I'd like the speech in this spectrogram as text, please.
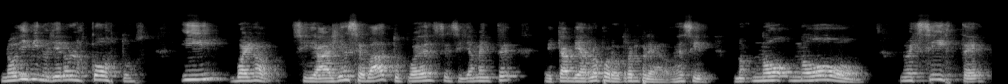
no disminuyeron los costos, y bueno, si alguien se va, tú puedes sencillamente eh, cambiarlo por otro empleado. Es decir, no, no, no, no existe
